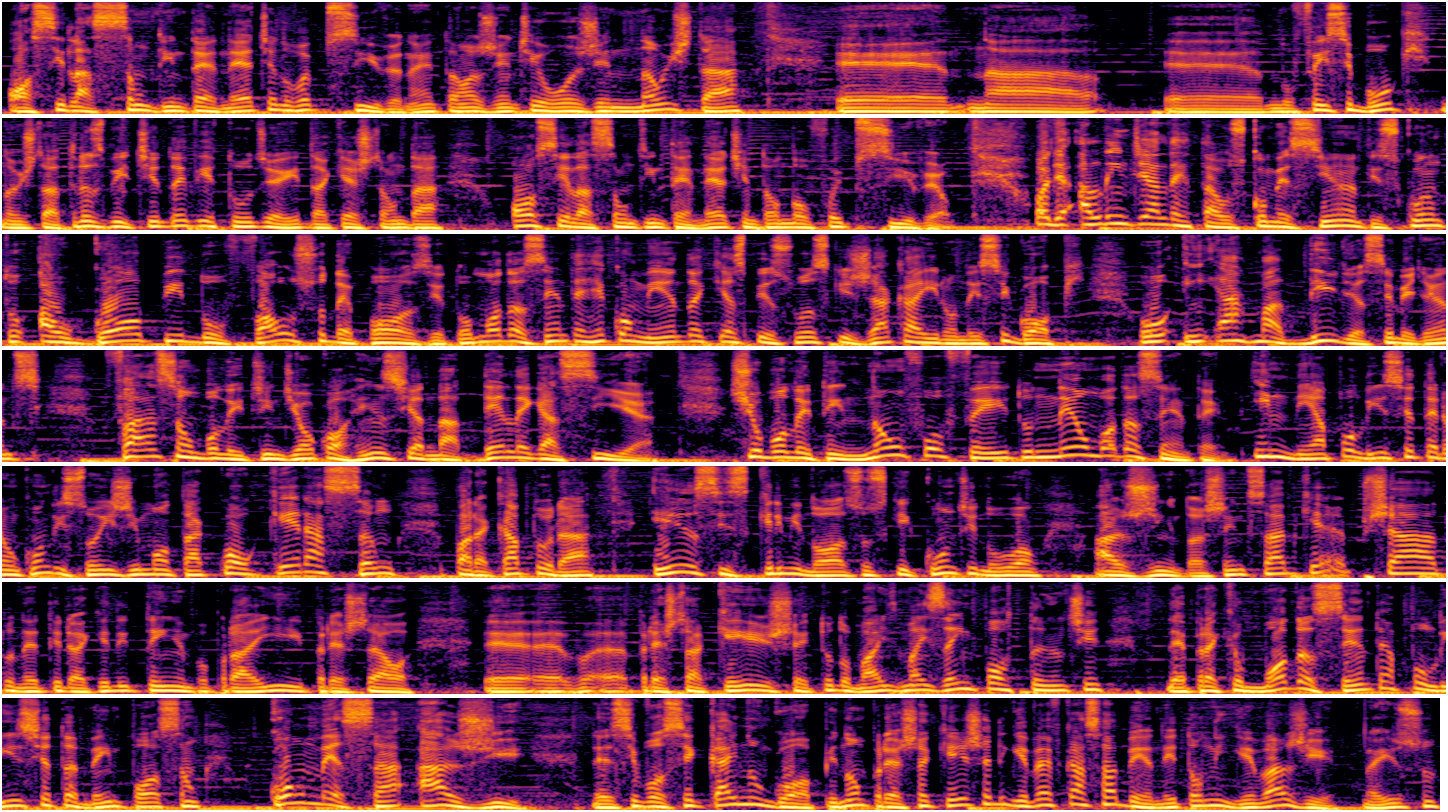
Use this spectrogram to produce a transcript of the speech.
oscilação de internet não foi possível, né? Então a gente hoje não está eh, na é, no Facebook, não está transmitido em virtude aí da questão da oscilação de internet, então não foi possível. Olha, além de alertar os comerciantes quanto ao golpe do falso depósito, o Moda Center recomenda que as pessoas que já caíram nesse golpe ou em armadilhas semelhantes façam um boletim de ocorrência na delegacia. Se o boletim não for feito, nem o Moda Center e nem a polícia terão condições de montar qualquer ação para capturar esses criminosos que continuam agindo. A gente sabe que é puxado, né? Ter aquele tempo para ir prestar, é, é, prestar queixa e tudo mais, mas é importante né, para que o Moda Center e a polícia também possam começar a agir. Né? Se você cai num golpe e não presta queixa, ninguém vai ficar sabendo, então ninguém vai agir, não é isso?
